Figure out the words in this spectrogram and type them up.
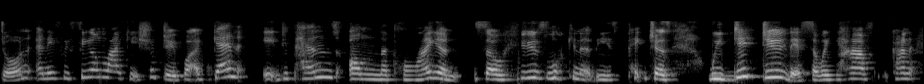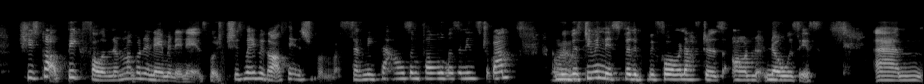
done, and if we feel like it should do, but again, it depends on the client. So, who's looking at these pictures? We mm. did do this, so we have kind of. She's got a big following. I'm not going to name any names, but she's maybe got I think it's about seventy thousand followers on Instagram, wow. and we was doing this for the before and afters on noses. Um,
